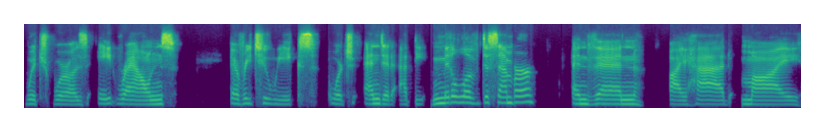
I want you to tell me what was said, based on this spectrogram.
which was eight rounds every two weeks, which ended at the middle of December. And then I had my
